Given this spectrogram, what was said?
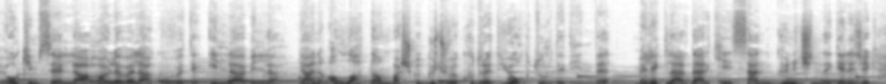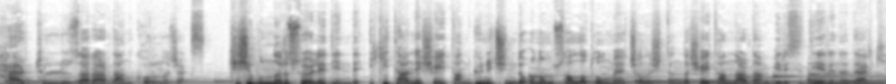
Ve o kimse la havle ve la kuvvete illa billah yani Allah'tan başka güç ve kudret yoktur dediğinde melekler der ki sen gün içinde gelecek her türlü zarardan korunacaksın. Kişi bunları söylediğinde iki tane şeytan gün içinde ona musallat olmaya çalıştığında şeytanlardan birisi diğerine der ki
